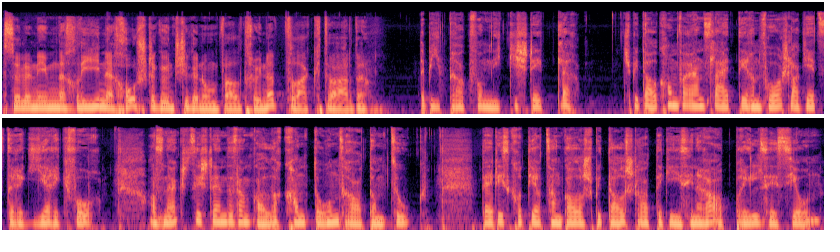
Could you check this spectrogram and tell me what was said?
sollen in einem kleinen, kostengünstigen Umfeld gepflegt werden. Der Beitrag von Niki Stettler. Die Spitalkonferenz leitet ihren Vorschlag jetzt der Regierung vor. Als nächstes ist dann der St. Galler Kantonsrat am Zug. Der diskutiert St. Galler Spitalstrategie in seiner Aprilsession.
